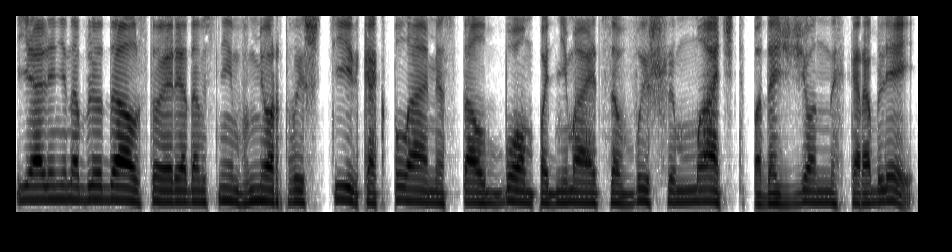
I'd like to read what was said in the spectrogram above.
Я ли не наблюдал, стоя рядом с ним в мертвый штиль, как пламя столбом поднимается выше мачт подожженных кораблей?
